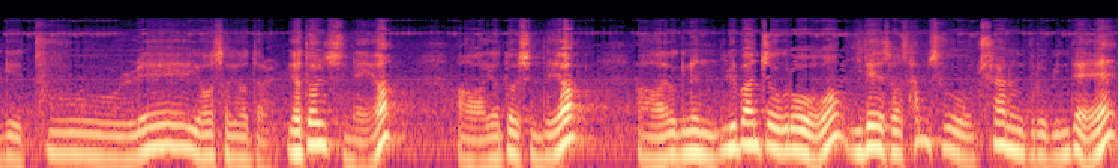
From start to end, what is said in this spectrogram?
여기 둘, 넷, 여섯, 여덟, 여덟 수네요. 어, 여덟 수인데요. 여기는 일반적으로 1에서 3수 출하는 그룹인데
